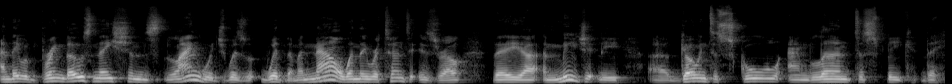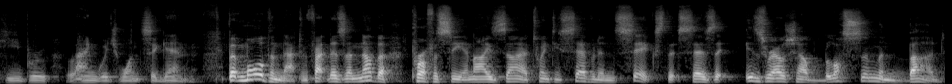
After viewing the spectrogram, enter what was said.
and they would bring those nations' language with, with them. And now, when they return to Israel, they uh, immediately uh, go into school and learn to speak the Hebrew language once again. But more than that, in fact, there's another prophecy in Isaiah 27 and 6 that says that Israel shall blossom and bud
